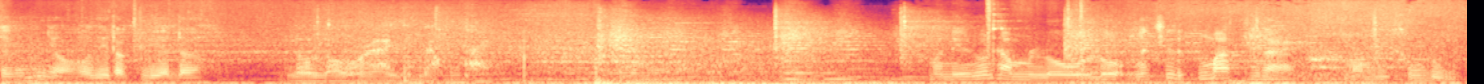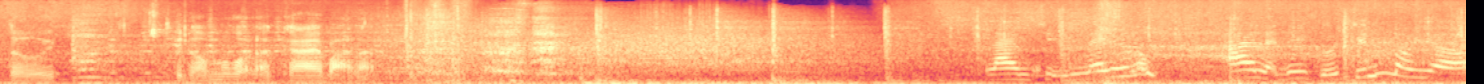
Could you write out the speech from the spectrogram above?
thấy con nhỏ có gì đặc biệt đâu. Lộ lộ ra gì mẹ không thấy. Mà nếu nó nằm lồ lộ ngay trước mắt thế này mà mình không đụng tới thì đó mới gọi là cai bạn ạ. Làm chuyện lén lút ai lại đi cửa chính bao giờ?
